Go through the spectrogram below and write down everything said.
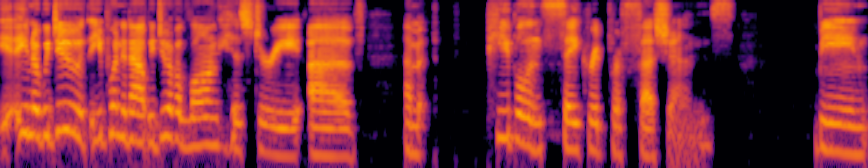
you know we do you pointed out we do have a long history of um, people in sacred professions being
